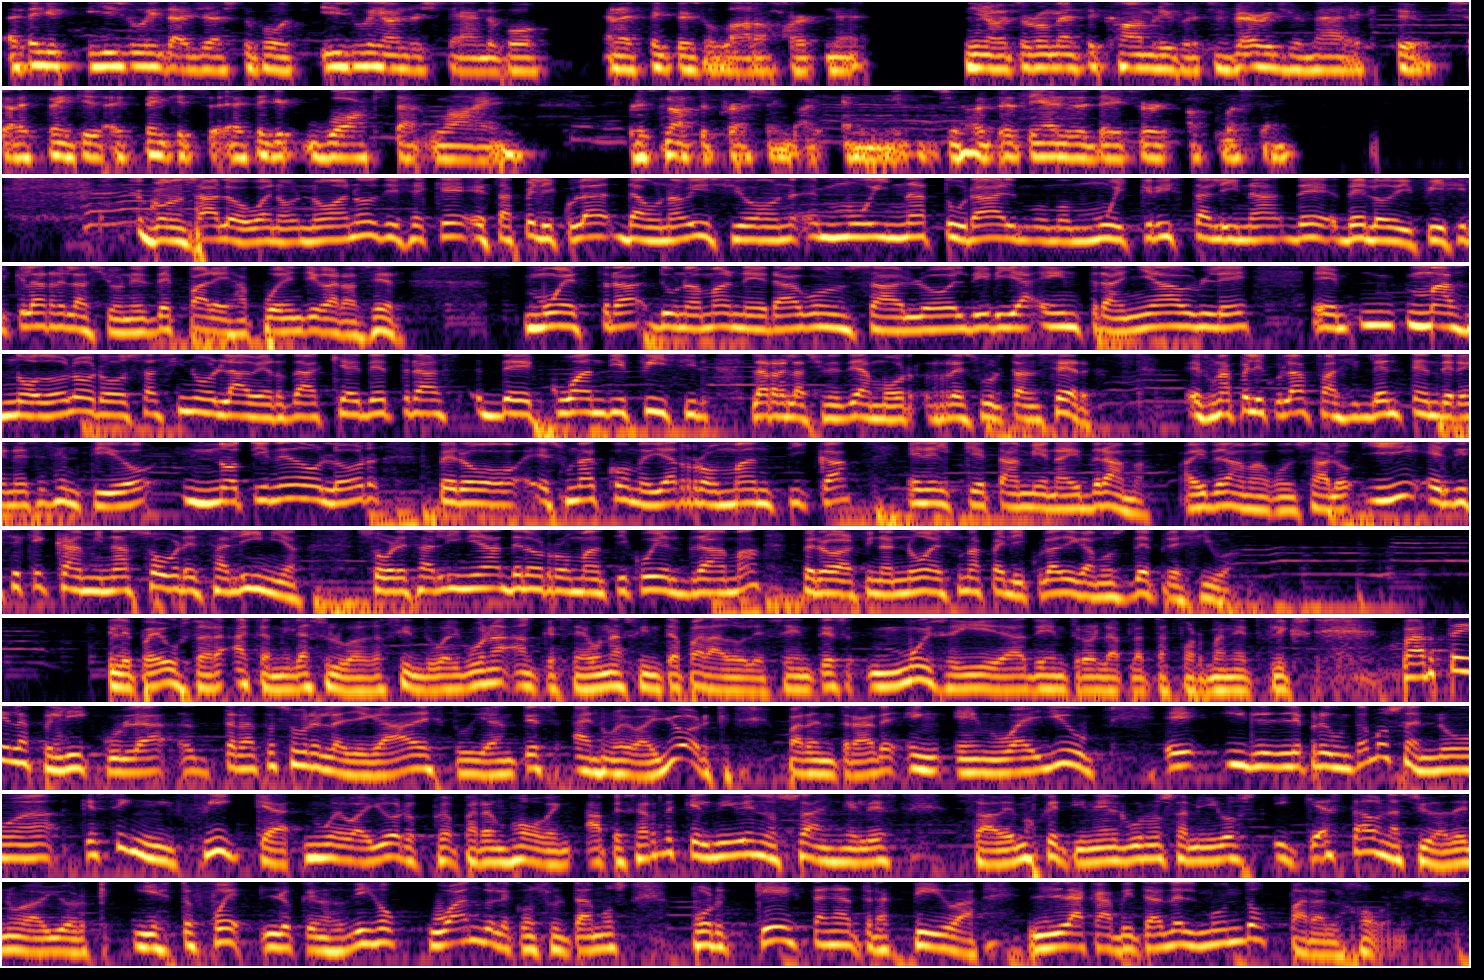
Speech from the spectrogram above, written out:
I think it's easily digestible, it's easily understandable, and I think there's a lot of heart in it you know, it's a romantic comedy, but it's very dramatic too. So I think it, I think it's, I think it walks that line, it's not depressing by any means. You know, at the end of the day, it's very uplifting. Gonzalo, bueno, Noah nos dice que esta película da una visión muy natural, mu- muy cristalina de lo difícil que las relaciones de pareja pueden llegar a ser. Muestra de una manera, Gonzalo, él diría entrañable, eh, más no dolorosa, sino la verdad que hay detrás de cuán difícil las relaciones de amor resultan ser. Es una película fácil de entender en ese sentido, no tiene dolor, pero es una comedia romántica en el que también hay drama, hay drama, Gonzalo. Y él dice que camina sobre esa línea, sobre esa línea de lo romántico y el drama, pero al final no es una película, digamos, depresiva. Le puede gustar a Camila Zuluaga sin duda alguna, aunque sea una cinta para adolescentes muy seguida dentro de la plataforma Netflix. Parte de la película eh, trata sobre la llegada de estudiantes a Nueva York para entrar en NYU. Eh, y le preguntamos a Noah qué significa Nueva York para un joven. A pesar de que él vive en Los Ángeles, sabemos que tiene algunos amigos y que ha estado en la ciudad de Nueva York. Y esto fue lo que nos dijo cuando le consultamos por qué es tan atractiva la capital del mundo para los jóvenes.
